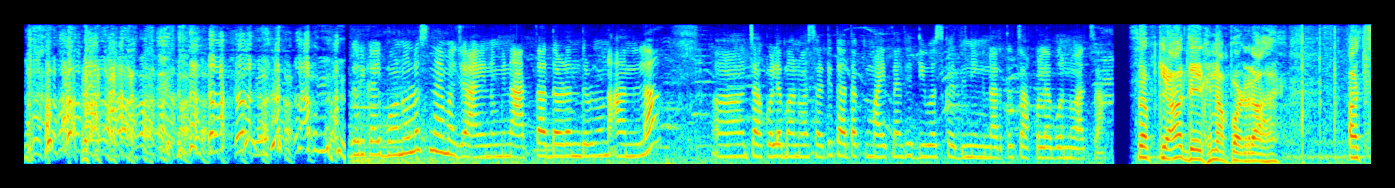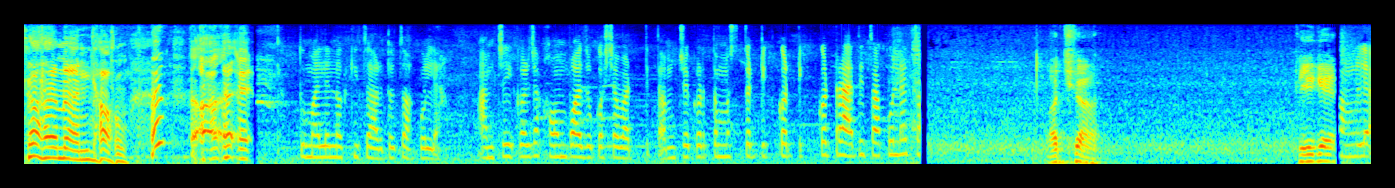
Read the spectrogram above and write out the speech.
घरी काही बनवलंच नाही माझ्या आईनं. मी आत्ता दळण दळून आणला. चाकोल्या बनवासाठी. तर आता माहीत नाही ते दिवस कधी निघणार तर चाकोल्या बनवायचा. सब क्या देखना पड़ रहा है? अच्छा है मैं अंधा हूँ। तुम्हाला नक्की चारतो चाकोल्या. आमच्या इकडच्या खाऊन पाजो कशा वाटतात. आमच्या इकडं तर मस्त टिक्कट टिक्कट राहते चाकोल्या अच्छा. ठीक है चांगल्या.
